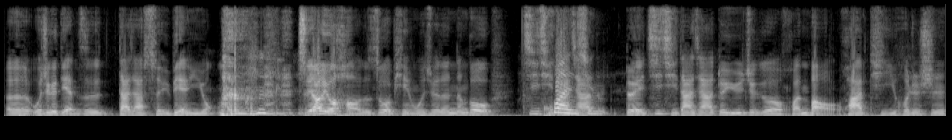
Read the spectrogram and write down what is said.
呃，我这个点子大家随便用，只要有好的作品，我觉得能够激起大家对激起大家对于这个环保话题或者是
